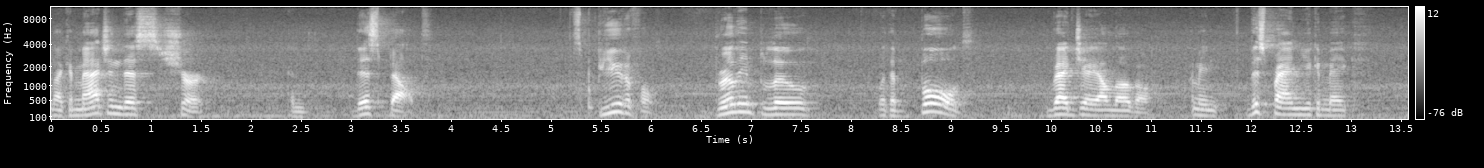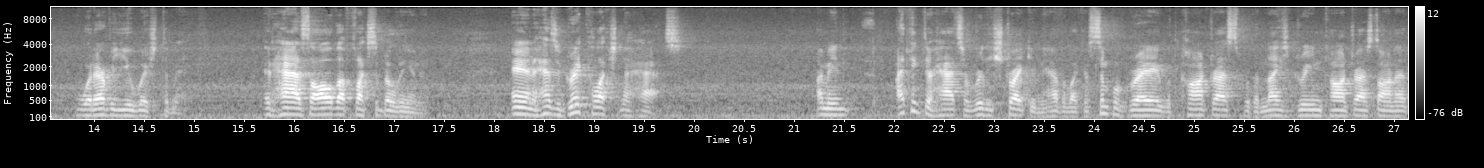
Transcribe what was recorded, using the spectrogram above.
like imagine this shirt and this belt. It's beautiful, brilliant blue with a bold red JL logo. I mean, this brand you can make whatever you wish to make. It has all that flexibility in it. And it has a great collection of hats. I mean, I think their hats are really striking. They have like a simple gray with contrast, with a nice green contrast on it.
